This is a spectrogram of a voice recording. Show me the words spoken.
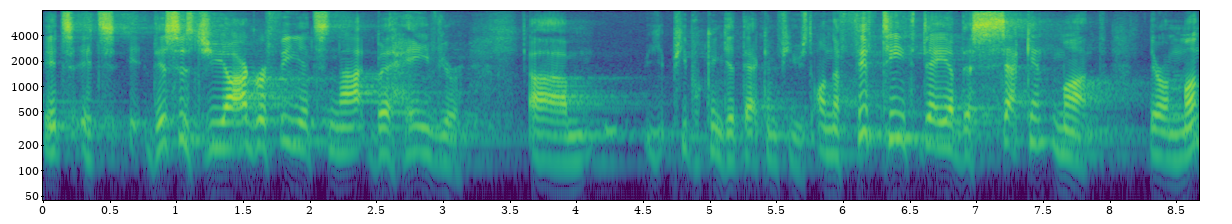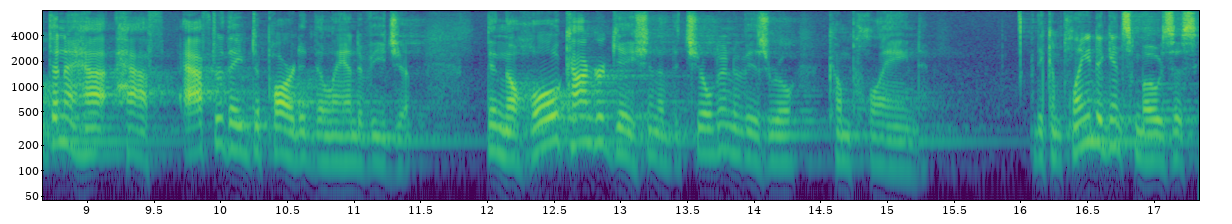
It's, it's, this is geography, it's not behavior. Um, people can get that confused. On the 15th day of the second month, they're a month and a half after they've departed the land of Egypt. Then the whole congregation of the children of Israel complained. They complained against Moses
